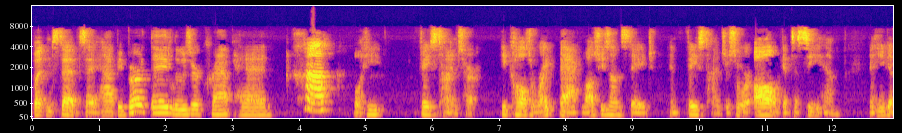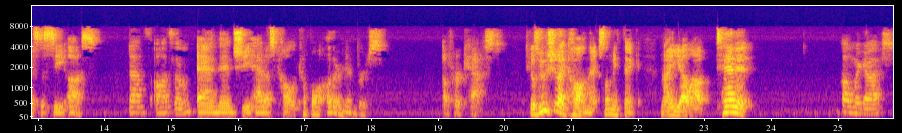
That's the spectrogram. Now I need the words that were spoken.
but instead say happy birthday, loser crap head. Ha. Well, he FaceTimes her. He calls right back while she's on stage and FaceTimes her, so we're all get to see him, and he gets to see us. That's awesome. And then she had us call a couple other members of her cast. She goes, "Who should I call next? Let me think." And I yell out, "Tennant!" Oh my gosh.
